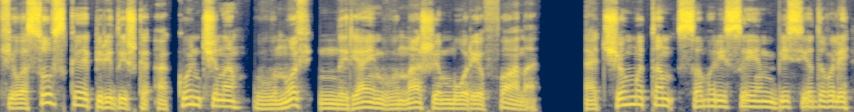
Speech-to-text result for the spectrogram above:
философская передышка окончена, вновь ныряем в наше море фана. О чем мы там с Амарисеем беседовали?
